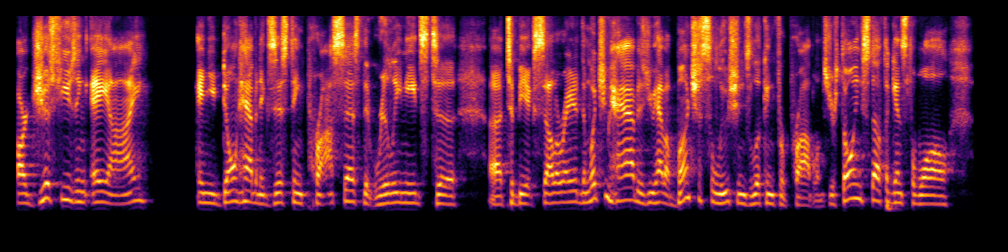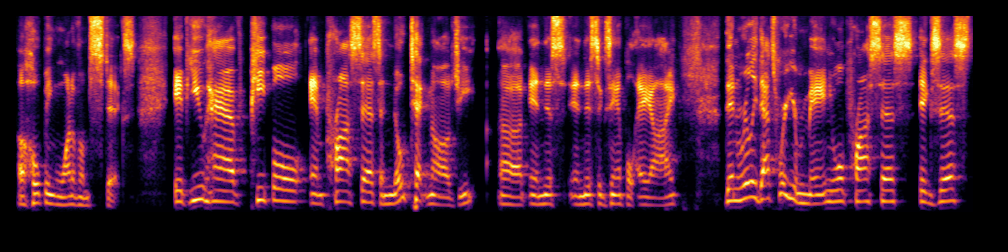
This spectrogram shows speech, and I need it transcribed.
are just using AI and you don't have an existing process that really needs to uh, to be accelerated then what you have is you have a bunch of solutions looking for problems you're throwing stuff against the wall uh, hoping one of them sticks if you have people and process and no technology uh, in this in this example ai then really that's where your manual process exists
